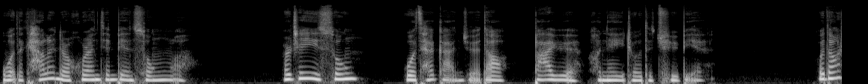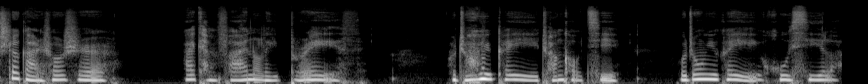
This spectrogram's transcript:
我的 calendar 忽然间变松了。而这一松，我才感觉到八月和那一周的区别。我当时的感受是，I can finally breathe，我终于可以喘口气，我终于可以呼吸了。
